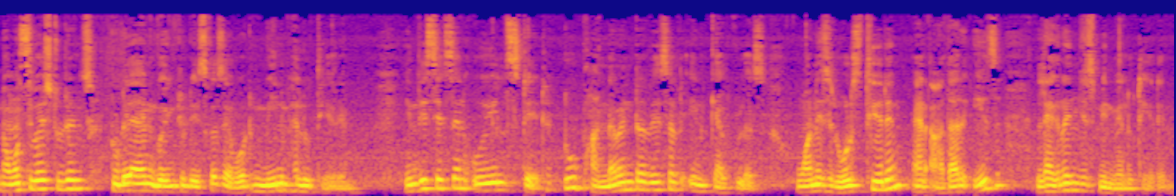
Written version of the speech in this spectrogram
Namaste students, today I am going to discuss about mean value theorem. In this section we will state two fundamental results in calculus. One is Rolle's theorem and other is Lagrange's mean value theorem.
